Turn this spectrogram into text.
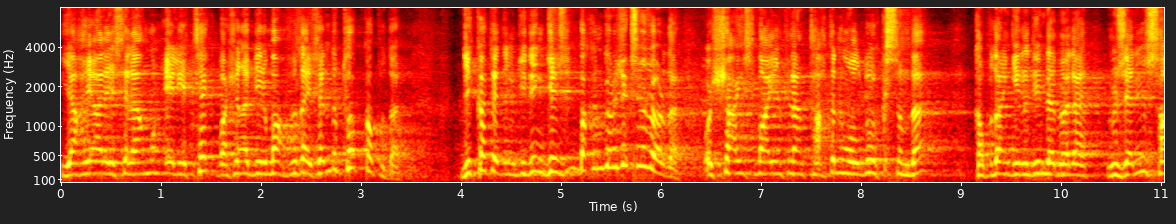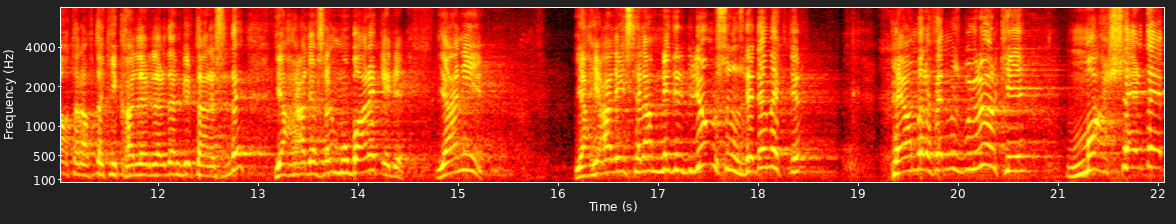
Yahya Aleyhisselam'ın eli tek başına bir mahfuza içerisinde Topkapı'da. Dikkat edin gidin gezin bakın göreceksiniz orada. O Şah İsmail'in falan tahtının olduğu kısımda kapıdan girildiğinde böyle müzenin sağ taraftaki galerilerden bir tanesinde Yahya Aleyhisselam mübarek eli. Yani Yahya Aleyhisselam nedir biliyor musunuz? Ne demektir? Peygamber Efendimiz buyuruyor ki mahşerde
